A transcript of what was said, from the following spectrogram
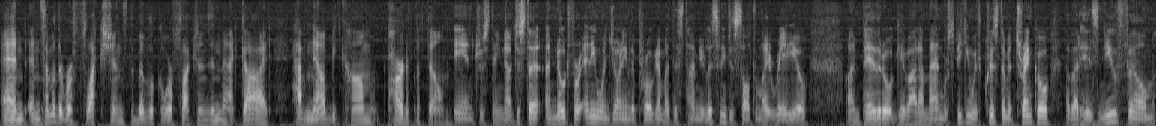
and and some of the reflections, the biblical reflections in that guide, have now become part of the film. Interesting. Now, just a, a note for anyone joining the program at this time: you're listening to Salt and Light Radio. I'm Pedro Guevara Mann. We're speaking with Chris Dmytrenko about his new film,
